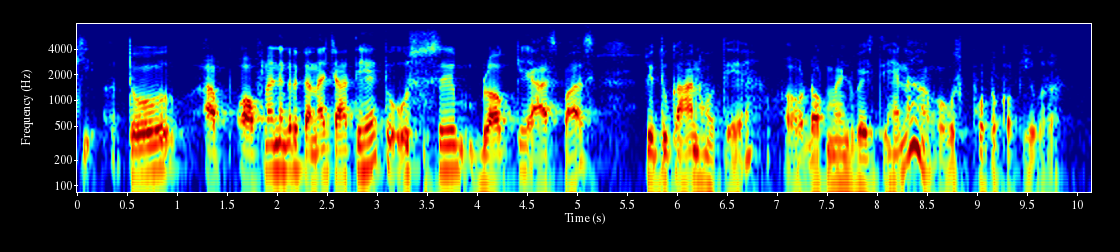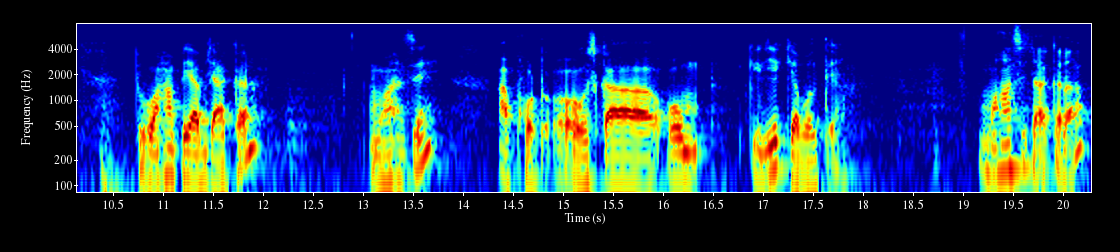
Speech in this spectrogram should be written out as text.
कि तो आप ऑफलाइन अगर करना चाहते हैं तो उस ब्लॉक के आसपास जो दुकान होते हैं और डॉक्यूमेंट बेचते हैं ना उस फ़ोटो कॉपी वगैरह तो वहाँ पे आप जाकर वहाँ से आप फ़ोटो उसका वो कीजिए क्या बोलते हैं? वहाँ से जाकर आप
